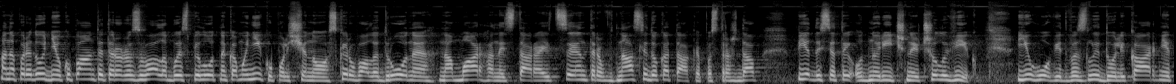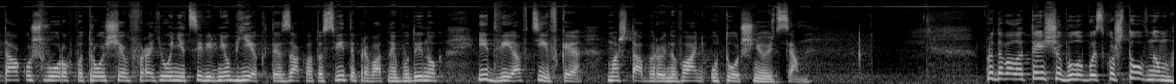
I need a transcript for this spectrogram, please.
А напередодні окупанти тероризували безпілотниками Нікопольщину. Скерували дрони на Марганець та райцентр. Внаслідок атаки постраждав 51-річний чоловік. Його відвезли до лікарні. Також ворог потрощив в районі цивільні об'єкти, заклад освіти, приватний будинок і дві автівки. Масштаби руйнувань уточнюються. Продавала те, що було безкоштовним.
